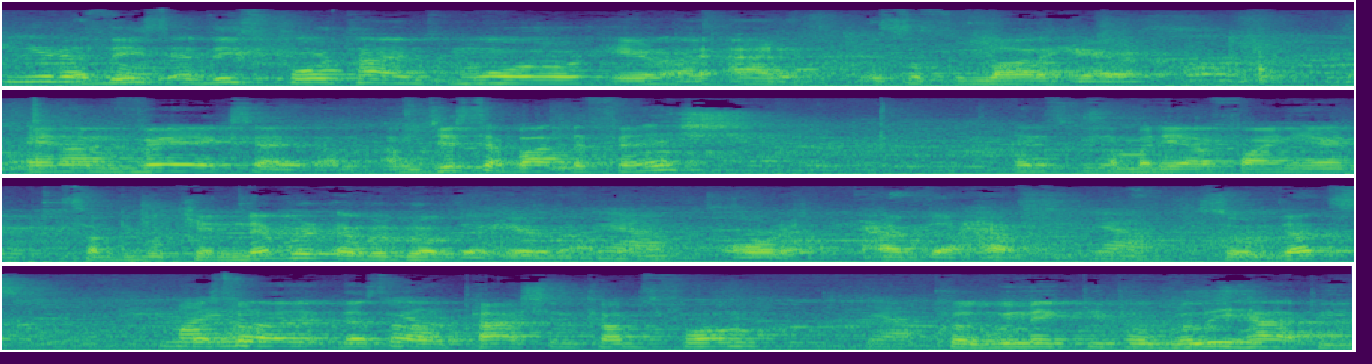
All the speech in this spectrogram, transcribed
Beautiful. At least at least four times more hair I added. It's just a lot of hair, and I'm very excited. I'm, I'm just about to finish. And somebody have fine hair. Some people can never ever grow their hair that Yeah. or have that healthy. Yeah. So that's Mine that's what I, that's where our passion comes from. Yeah. Because we make people really happy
